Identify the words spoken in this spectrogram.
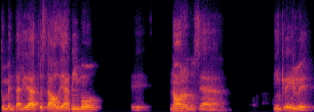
tu mentalidad, tu estado de ánimo. Eh, no, no, no, sea, increíble.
